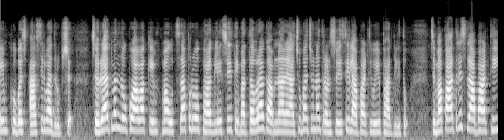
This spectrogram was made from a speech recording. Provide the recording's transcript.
કેમ્પ ખૂબ જ આશીર્વાદરૂપ છે. જરૂરિયાતમંદ લોકો આવા કેમ્પમાં ઉત્સાહપૂર્વક ભાગ લે છે. તેમાં તવરા ગામના અને આજુબાજુના ત્રણસો એસી લાભાર્થીઓએ ભાગ લીધો. જેમાં પાંત્રીસ લાભાર્થી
